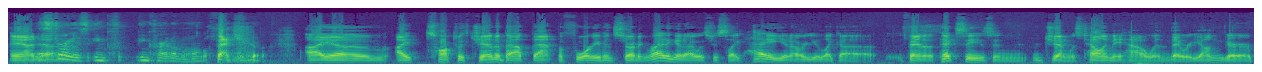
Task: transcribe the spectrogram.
And, that story uh, is inc- incredible. Thank you. I um I talked with Jen about that before even starting writing it. I was just like, hey, you know, are you like a fan of the Pixies? And Jen was telling me how when they were younger,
